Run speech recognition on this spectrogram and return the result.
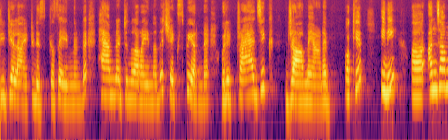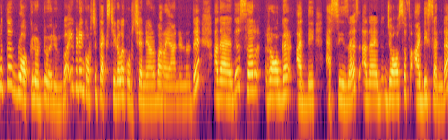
ഡീറ്റെയിൽ ആയിട്ട് ഡിസ്കസ് ചെയ്യുന്നുണ്ട്. ഹാംലെറ്റ് എന്ന് പറയുന്നത് ഷേക്സ്പിയറിന്റെ ഒരു ട്രാജിക് ഡ്രാമയാണ് ഓക്കെ ഇനി അഞ്ചാമത്തെ ബ്ലോക്കിലോട്ട് വരുമ്പോൾ ഇവിടെയും കുറച്ച് ടെക്സ്റ്റുകളെ കുറിച്ച് തന്നെയാണ് പറയാനുള്ളത്. അതായത് സർ റോഗർ അഡി അസീസസ് അതായത് ജോസഫ് അഡിസന്റെ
